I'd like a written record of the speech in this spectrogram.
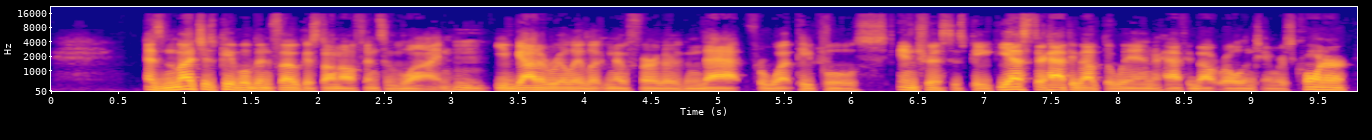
as much as people have been focused on offensive line, mm. you've got to really look no further than that for what people's interest is peaked. Yes, they're happy about the win, they're happy about Roland Chambers' corner.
